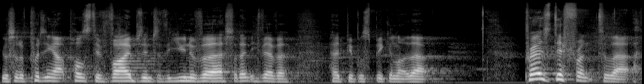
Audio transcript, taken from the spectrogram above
you're sort of putting out positive vibes into the universe. I don't know if you've ever heard people speaking like that. Prayer's different to that.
